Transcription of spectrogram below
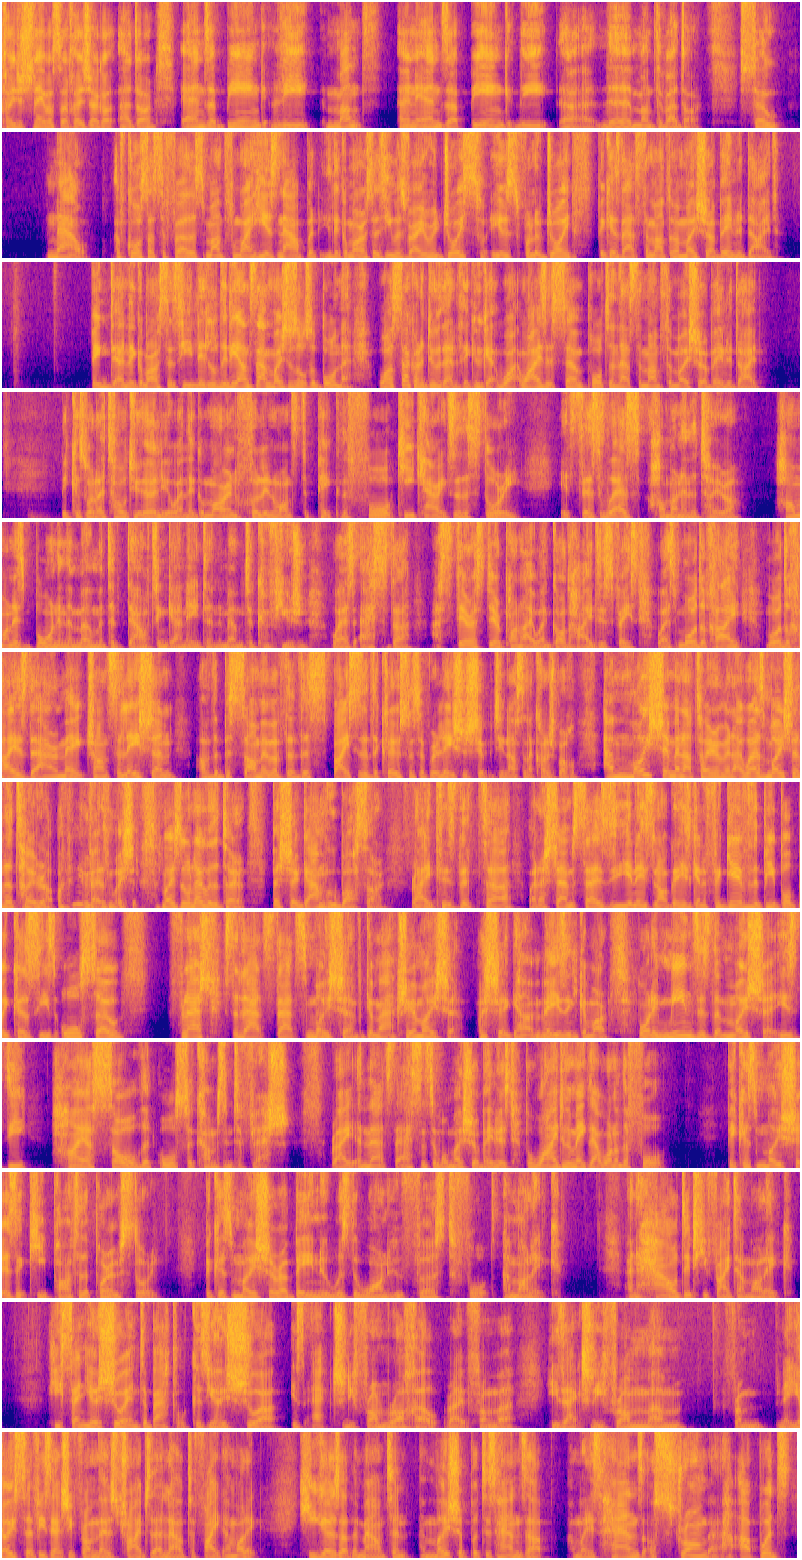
It ends up being the month, and it ends up being the uh, the month of Adar. So now of course, that's the furthest month from where he is now, but the Gemara says he was very rejoiced. He was full of joy because that's the month when Moshe Rabbeinu died. Big, and the Gemara says he little did he understand Moshe is also born there. What's that got to do with anything? Who get, why, why is it so important that's the month that Moshe Rabbeinu died? Because what I told you earlier, when the Gemara in Chulin wants to pick the four key characters of the story, it says, where's Haman in the Torah? Haman is born in the moment of doubt in Gan Eden, the moment of confusion. Whereas Esther, Aster Aster Panai, when God hides his face. Whereas Mordechai, Mordechai is the Aramaic translation of the besamim, of the, the spices of the closeness of relationship between us and HaKadosh Baruch Hu. And Moshe min Torah Where's Moshe in the Torah? Where's Moshe? Moshe all over the Torah. Shagam hu basar, right? Is that uh, when Hashem says, you know, he's not going, he's going to forgive the people because he's also flesh. So that's that's Moshe, Gematria Moshe. Moshe, amazing Gemara. What it means is that Moshe is the higher soul that also comes into flesh, right? And that's the essence of what Moshe Rabbeinu is. But why do we make that one of the four? Because Moshe is a key part of the Purim story. Because Moshe Rabbeinu was the one who first fought Amalek. And how did he fight Amalek? He sent Yeshua into battle because Yeshua is actually from Rachel, right? From uh, he's actually from um, from Bnei Yosef. He's actually from those tribes that are allowed to fight Amalek. He goes up the mountain and Moshe puts his hands up. And when his hands are strong upwards,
